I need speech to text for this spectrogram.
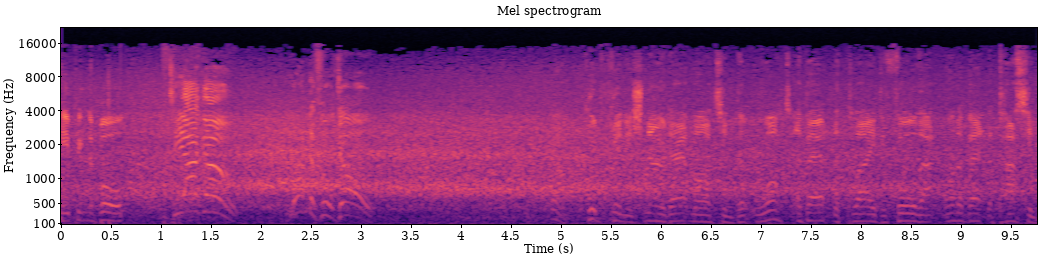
keeping the ball. Thiago! Wonderful goal! Well, good finish, no doubt, Martin, but what about the play before that? What about the passing?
